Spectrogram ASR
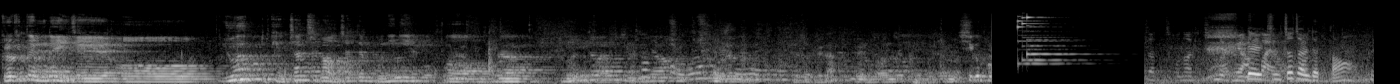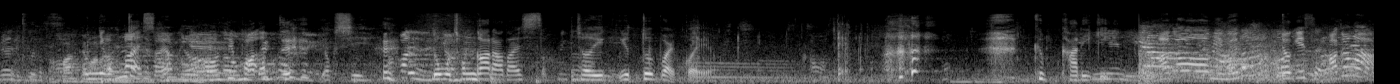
그렇기 때문에 이제 어, 유학도 괜찮지만 어쨌든 본인이 어 그냥 개인적인 능력 좀 시급 네, 진짜 잘 됐다. 언니가 혼자 했어요? 어, 팁 받았지. 역시 너무 정갈하다 했어. 저희 유튜브 할 거예요. 급 가리기. 아정이는 여기 있어요. 아정아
